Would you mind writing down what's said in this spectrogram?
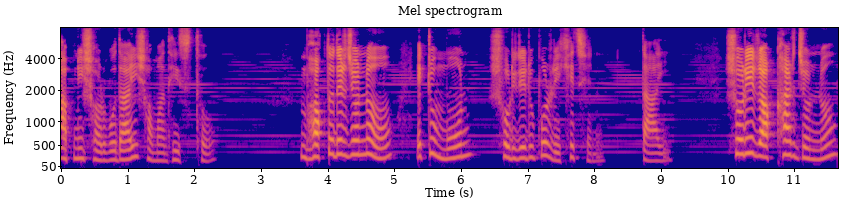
আপনি সর্বদাই সমাধিস্থ। ভক্তদের জন্য একটু মন শরীরের উপর রেখেছেন। তাই। শরীর রক্ষার জন্য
